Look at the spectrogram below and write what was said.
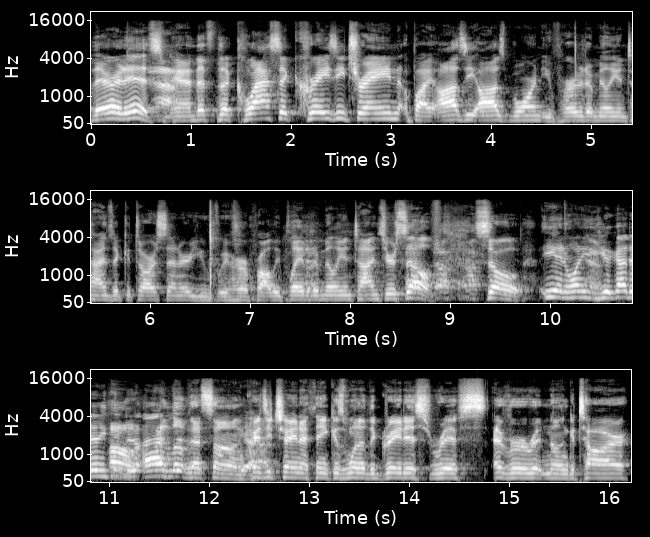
There it is, Yeah. man. That's the classic Crazy Train by Ozzy Osbourne. You've heard it a million times at Guitar Center. You've heard, probably played it a million times yourself. So, Ian, what you, you got anything Oh, to add? I love that song. Yeah. Crazy Train, I think, is one of the greatest riffs ever written on guitar.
